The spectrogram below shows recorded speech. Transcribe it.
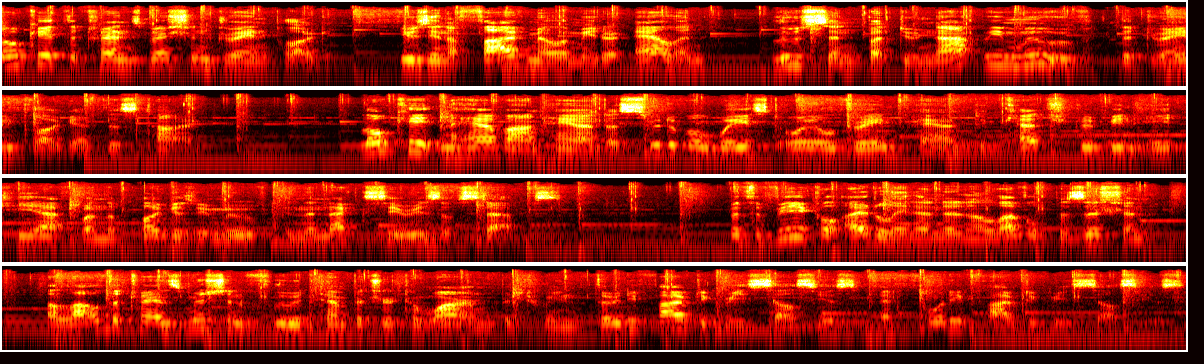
Locate the transmission drain plug. Using a 5mm Allen, loosen but do not remove the drain plug at this time. Locate and have on hand a suitable waste oil drain pan to catch dripping ATF when the plug is removed in the next series of steps. With the vehicle idling and in a level position, allow the transmission fluid temperature to warm between 35 degrees Celsius and 45 degrees Celsius.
